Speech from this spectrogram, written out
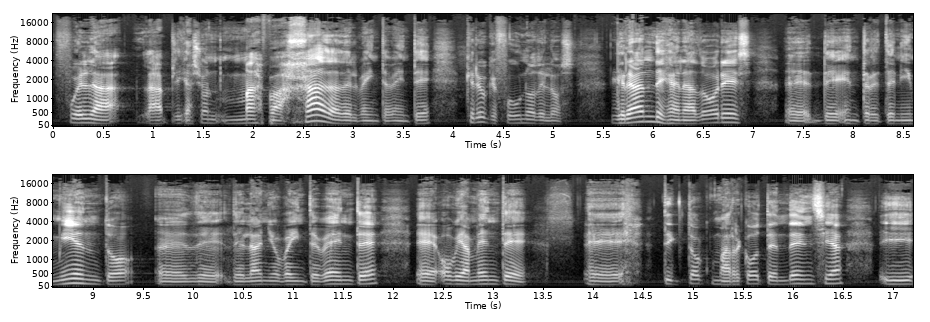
fue la la aplicación más bajada del 2020. Creo que fue uno de los grandes ganadores eh, de entretenimiento eh, del año 2020. Eh, TikTok marcó tendencia y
